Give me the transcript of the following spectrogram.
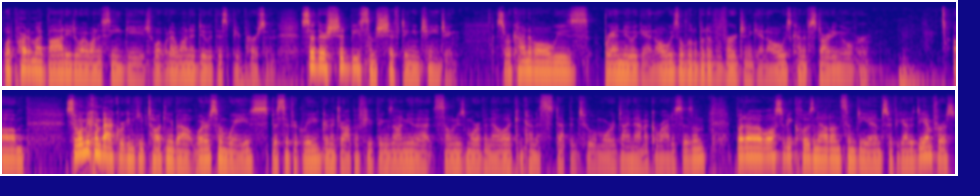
What part of my body do I want to see engaged? What would I want to do with this person? So there should be some shifting and changing. So we're kind of always brand new again, always a little bit of a virgin again, always kind of starting over. Um, so when we come back, we're going to keep talking about what are some ways specifically, going to drop a few things on you that someone who's more vanilla can kind of step into a more dynamic eroticism. But uh, we'll also be closing out on some DMs. So if you got a DM for us,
